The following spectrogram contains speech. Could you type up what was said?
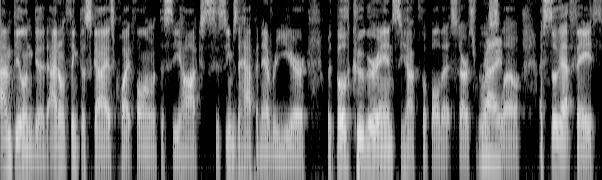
I'm feeling good. I don't think the sky is quite falling with the Seahawks. This seems to happen every year with both Cougar and Seahawk football. That starts really Right. slow. I still got faith.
